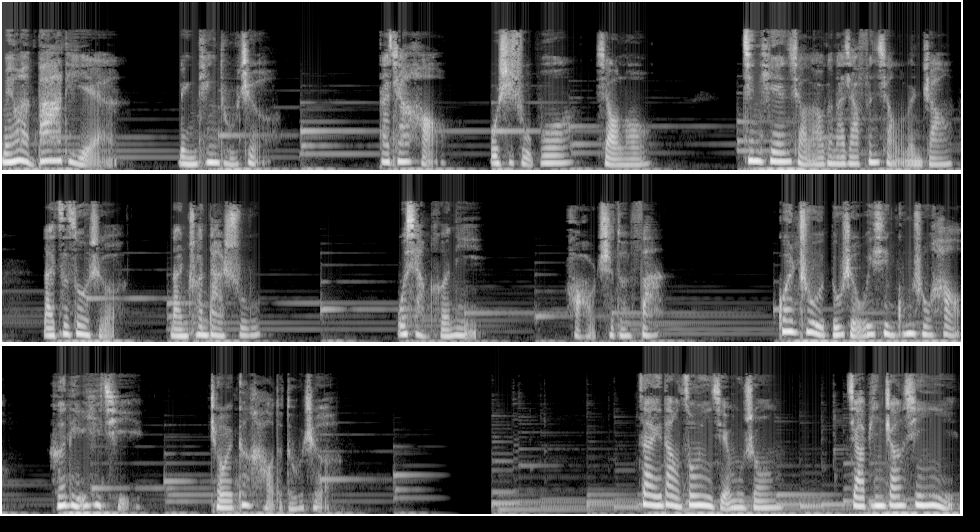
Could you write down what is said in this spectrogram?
每晚八点，聆听读者。大家好，我是主播小楼。今天小楼要跟大家分享的文章，来自作者南川大叔。我想和你好好吃顿饭。关注读者微信公众号，和你一起成为更好的读者。在一档综艺节目中，嘉宾张歆艺。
